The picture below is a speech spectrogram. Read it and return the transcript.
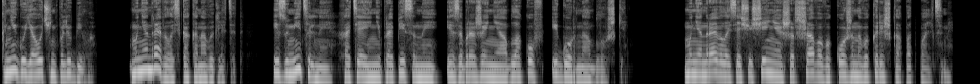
Книгу я очень полюбила. Мне нравилось, как она выглядит. Изумительные, хотя и не прописанные изображения облаков и гор на обложке. Мне нравилось ощущение шершавого кожаного корешка под пальцами.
